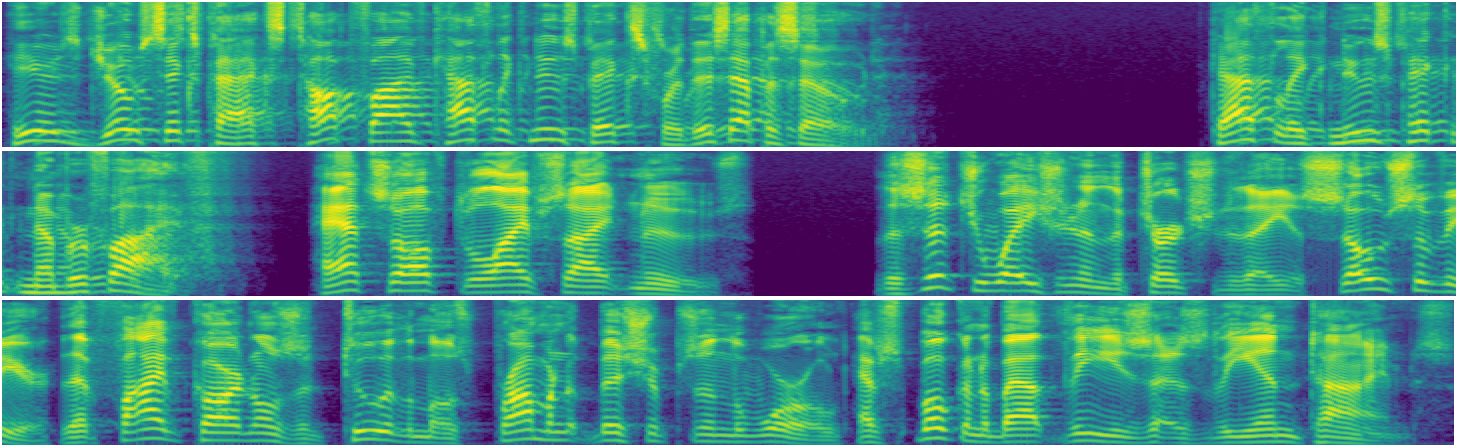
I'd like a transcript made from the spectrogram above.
Here's Joe Sixpack's top five Catholic news picks for this episode. Catholic news pick number five. Hats off to LifeSite News. The situation in the church today is so severe that five cardinals and two of the most prominent bishops in the world have spoken about these as the end times.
